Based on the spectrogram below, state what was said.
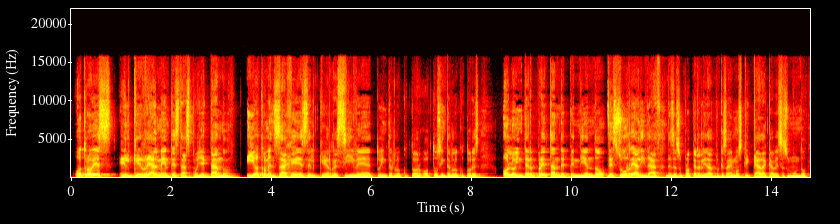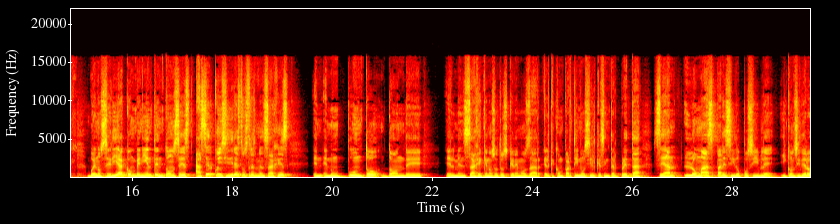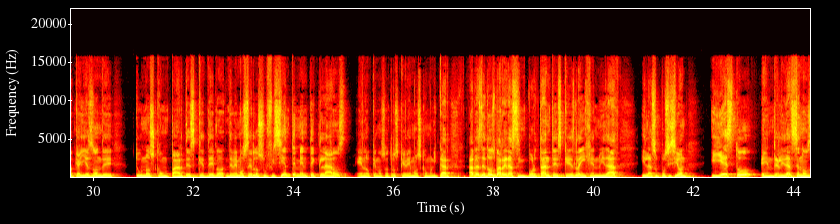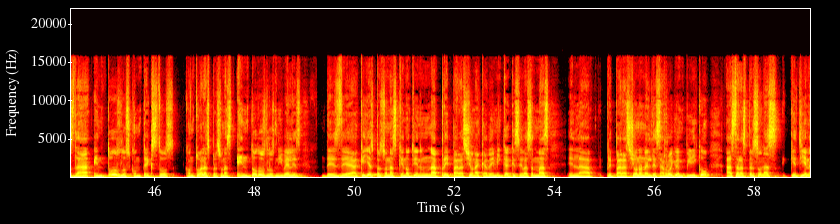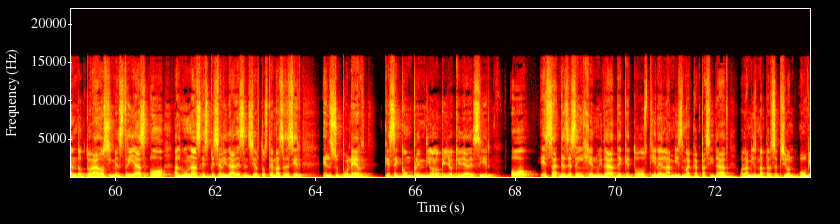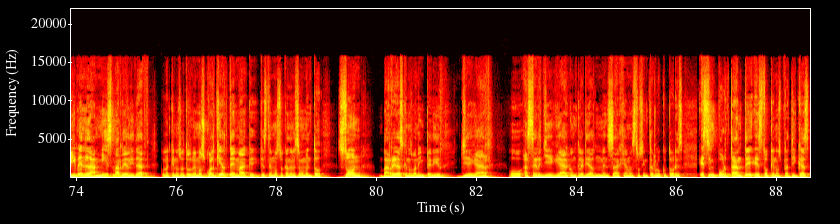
Otro es el que realmente estás proyectando. Y otro mensaje es el que recibe tu interlocutor o tus interlocutores o lo interpretan dependiendo de su realidad, desde su propia realidad, porque sabemos que cada cabeza es un mundo. Bueno, sería conveniente entonces hacer coincidir estos tres mensajes en, un punto donde el mensaje que nosotros queremos dar, el que compartimos y el que se interpreta sean lo más parecido posible y considero que ahí es donde tú nos compartes que debemos ser lo suficientemente claros en lo que nosotros queremos comunicar. Hablas de dos barreras importantes, que es la ingenuidad y la suposición. Y esto en realidad se nos da en todos los contextos, con todas las personas, en todos los niveles desde aquellas personas que no tienen una preparación académica, que se basan más en la preparación o en el desarrollo empírico, hasta las personas que tienen doctorados y maestrías o algunas especialidades en ciertos temas. Es decir, el suponer que se comprendió lo que yo quería decir o esa, desde esa ingenuidad de que todos tienen la misma capacidad o la misma percepción o viven la misma realidad con la que nosotros vemos cualquier tema que, que estemos tocando en ese momento, son barreras que nos van a impedir llegar o hacer llegar con claridad un mensaje a nuestros interlocutores. Es importante esto que nos platicas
